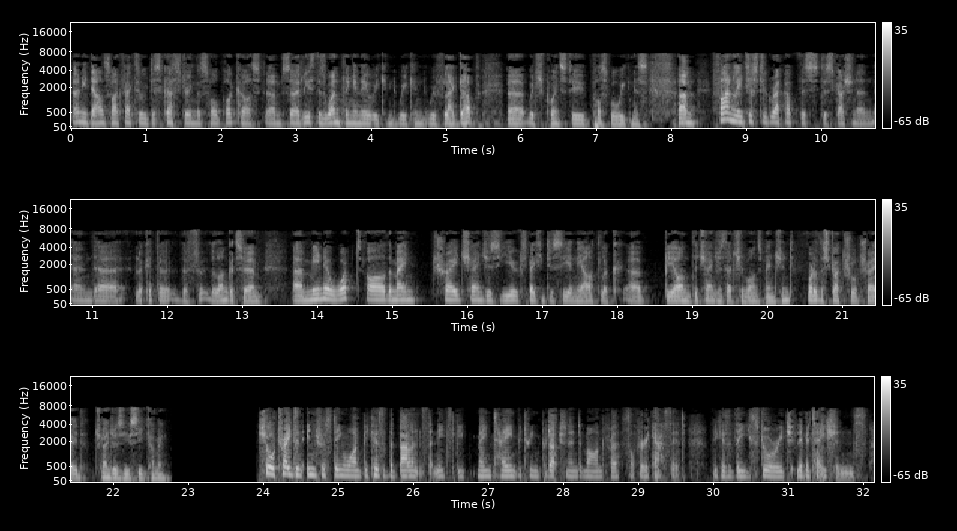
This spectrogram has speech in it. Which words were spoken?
only downside factor we've discussed during this whole podcast. Um, so at least there's one thing in there we can we can we flagged up, uh, which points to possible weakness. Um, finally, just to wrap up this discussion and and uh, look at the, the, the longer term, uh, Meena, what are the main trade changes you're expecting to see in the outlook uh, beyond the changes that Siobhan's mentioned? What are the structural trade changes you see coming? Sure, trade's an interesting one because of the balance that needs to be maintained between production and demand for sulfuric acid because of the storage limitations.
